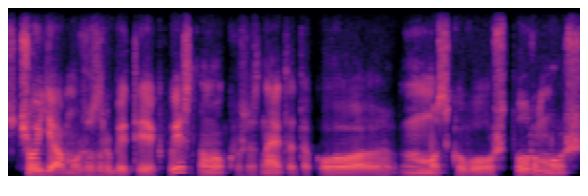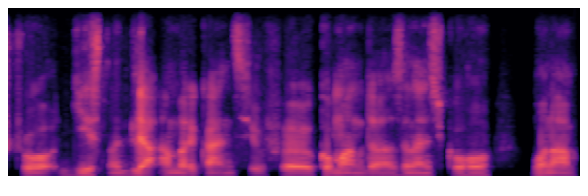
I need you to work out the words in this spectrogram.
Що я можу зробити як висновок, уже знаєте, такого мозкового штурму, що дійсно для американців е, команда Зеленського вона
